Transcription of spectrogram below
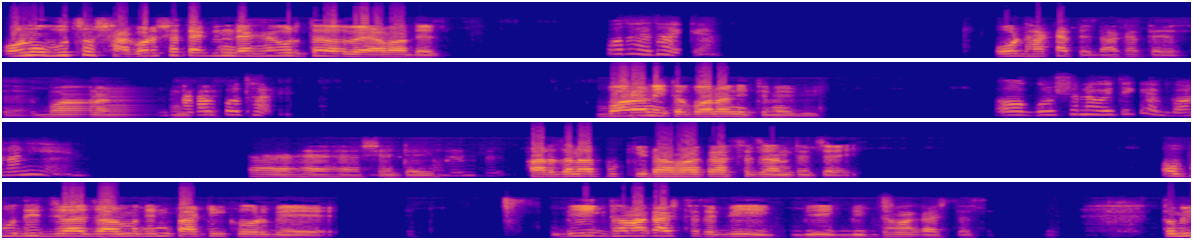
অনু বুঝছ সাগরের সাথে একদিন দেখা করতে হবে আমাদের। কোথায় থাকে? ও ঢাকাতে ঢাকাতে আছে বনানীতে। ঢাকা কোথায়? বনানীতে বনানীতে মেবি ও গুলশানে ওইদিকে বনানি? হ্যাঁ হ্যাঁ হ্যাঁ সেটাই। ফারজানা আপু কি ধামাকা আছে জানতে চাই। অপুদিত জয় জন্মদিন পার্টি করবে। বিগ ধামাকা আসতেছে বিগ বিগ বিগ ধামাকা আসতেছে। তুমি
